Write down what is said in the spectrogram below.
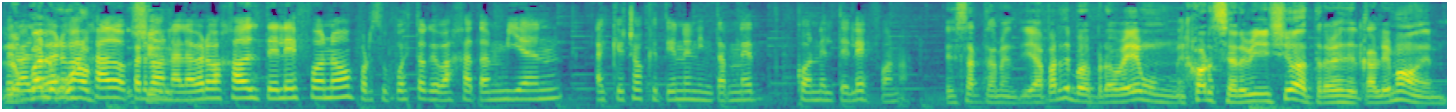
Pero al haber bajado, perdón, al haber bajado el teléfono, por supuesto que baja también aquellos que tienen internet con el teléfono. Exactamente, y aparte porque provee un mejor servicio a través del cable modem.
